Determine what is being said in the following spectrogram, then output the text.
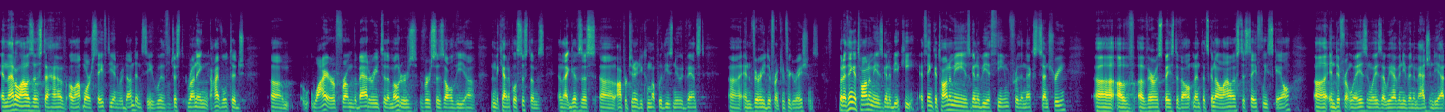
And that allows us to have a lot more safety and redundancy with just running high voltage um, wire from the battery to the motors versus all the, uh, the mechanical systems. And that gives us uh, opportunity to come up with these new advanced uh, and very different configurations. But I think autonomy is going to be a key. I think autonomy is going to be a theme for the next century uh, of, of aerospace development that's going to allow us to safely scale uh, in different ways, in ways that we haven't even imagined yet.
